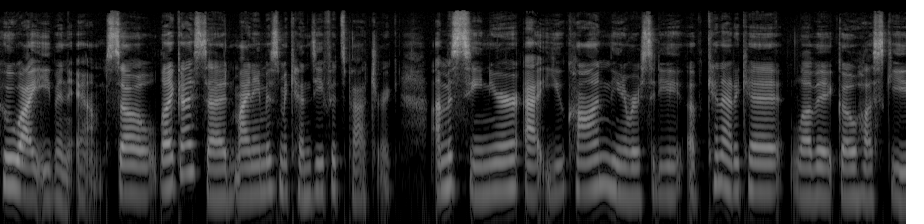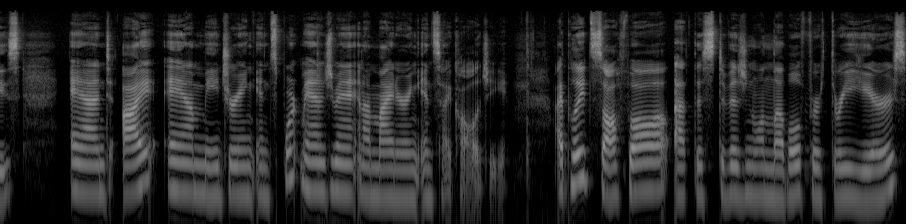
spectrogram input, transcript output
who I even am. So, like I said, my name is Mackenzie Fitzpatrick. I'm a senior at UConn, the University of Connecticut. Love it, go Huskies. And I am majoring in sport management and I'm minoring in psychology. I played softball at this Division 1 level for 3 years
